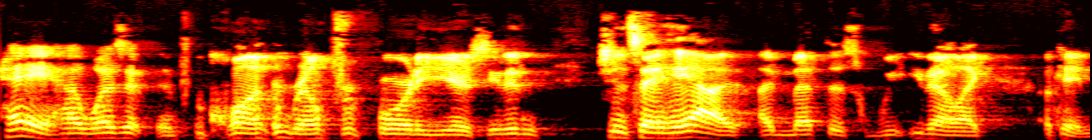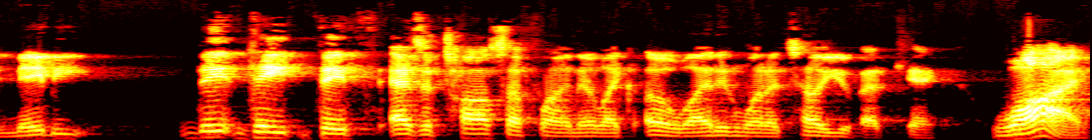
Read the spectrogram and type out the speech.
"Hey, how was it in the quantum realm for 40 years?" She didn't. She didn't say, "Hey, I, I met this." we-" You know, like, okay, maybe they they they as a toss-up line, they're like, "Oh, well, I didn't want to tell you about King." Why?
